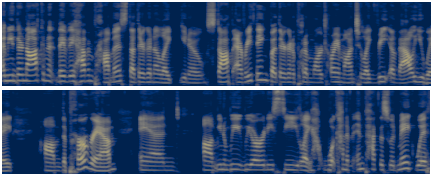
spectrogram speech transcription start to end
I mean, they're not gonna they they haven't promised that they're gonna like you know stop everything, but they're gonna put a moratorium on to like reevaluate um, the program and. Um, you know, we we already see like what kind of impact this would make with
